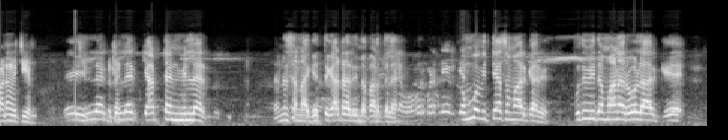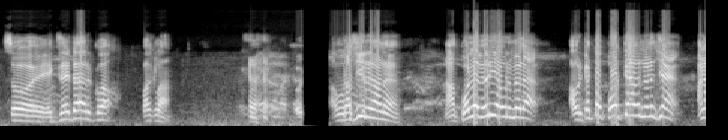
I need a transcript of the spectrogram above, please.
படம் வெற்றி அடையும். Killer killer Captain Miller Dhanush அண்ணா கெத்து காட்டுறாரு இந்த படத்துல. ரொம்ப வித்தியாசமா இருக்காரு. புதுவிதமான ரோலா இருக்கு. ஸோ எக்ஸைட்டா இருக்கும். பார்க்கலாம். அவர் ரசிகர் நானு நான் கொல்ல வெறி அவர் மேல அவர் கட்ட போட்டாங்கன்னு நினைச்சேன். ஆனா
